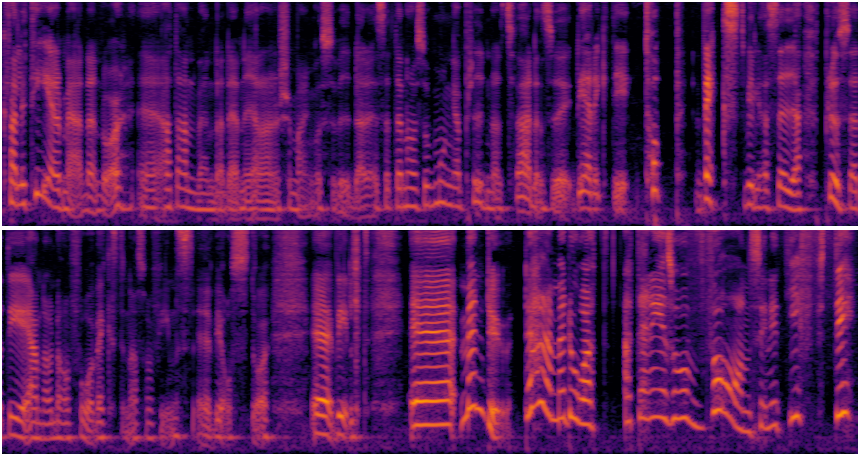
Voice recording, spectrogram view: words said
kvaliteter med den då. Eh, att använda den i arrangemang och så vidare. Så att den har så många prydnadsvärden. Så det är en riktig toppväxt vill jag säga. Plus att det är en av de få växterna som finns eh, vid oss då. Eh, vilt. Eh, men du, det här med då att, att den är så vansinnigt giftig.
